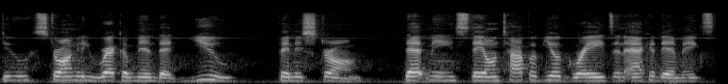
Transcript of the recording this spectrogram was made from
do strongly recommend that you finish strong. That means stay on top of your grades and academics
